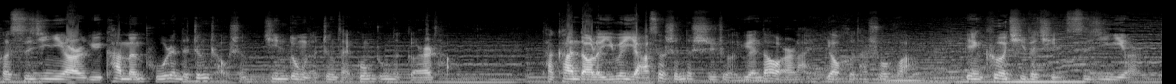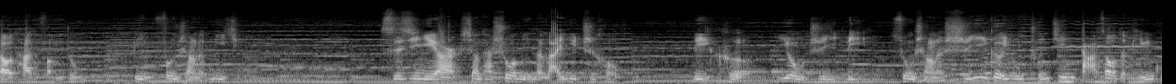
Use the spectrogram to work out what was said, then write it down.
和斯基尼尔与看门仆人的争吵声惊动了正在宫中的格尔塔。他看到了一位亚瑟神的使者远道而来，要和他说话，便客气地请斯基尼尔到他的房中，并奉上了蜜酒。斯基尼尔向他说明了来意之后，立刻诱之以利。送上了十一个用纯金打造的苹果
